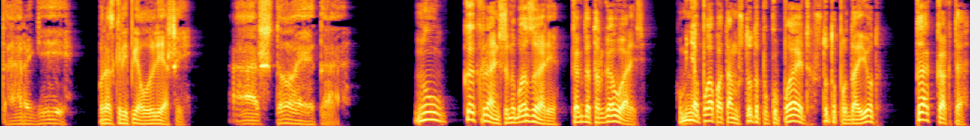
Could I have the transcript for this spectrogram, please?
«Торги?» — проскрипел Леший. «А что это?» «Ну, как раньше на базаре, когда торговались. У меня папа там что-то покупает, что-то продает. Так как-то».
